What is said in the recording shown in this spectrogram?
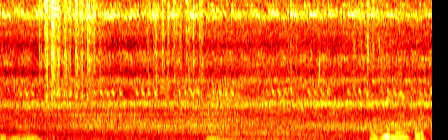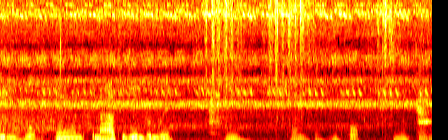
ยืนหนึ่งตัวตีนโอ้โหคุณน้าที่ยืนบนเว้ยมันหกตีน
